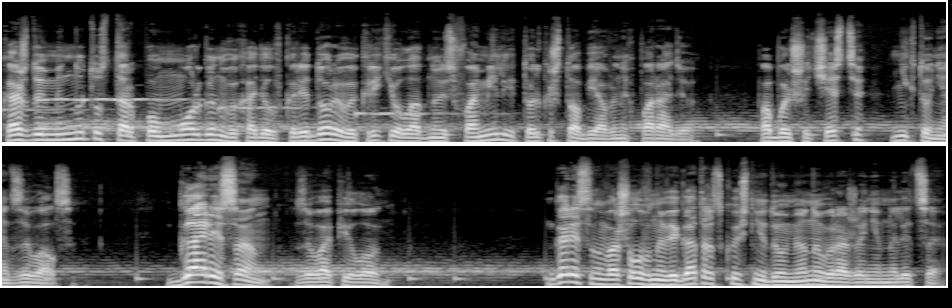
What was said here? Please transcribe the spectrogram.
Каждую минуту Старпом Морган выходил в коридор и выкрикивал одну из фамилий, только что объявленных по радио. По большей части никто не отзывался. «Гаррисон!» – завопил он. Гаррисон вошел в навигаторскую с недоуменным выражением на лице.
